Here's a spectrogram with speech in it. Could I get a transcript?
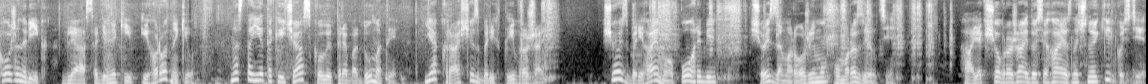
Кожен рік для садівників і городників настає такий час, коли треба думати, як краще зберігти врожай. Щось зберігаємо у погребі, щось заморожуємо у морозилці. А якщо врожай досягає значної кількості,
